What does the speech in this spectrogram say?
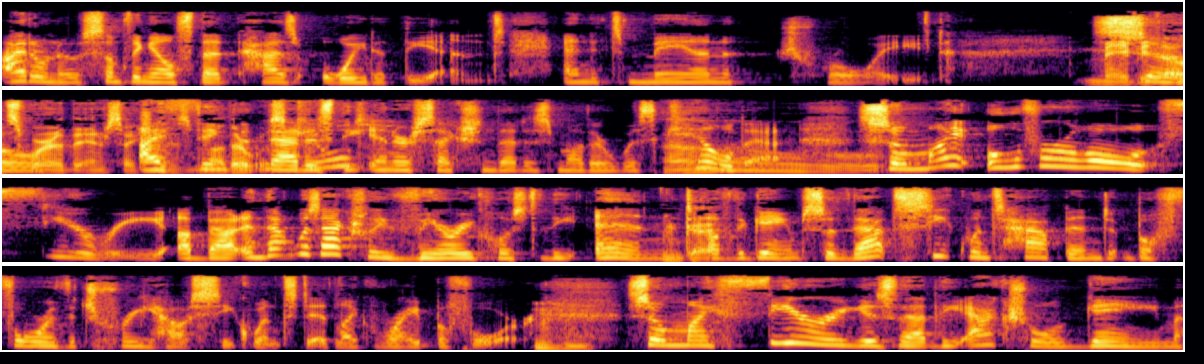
I don't know, something else that has oid at the end. And it's Mantroid. Maybe So, that's where the intersection I of his think mother that that is the intersection that his mother was killed Oh. at. So my overall theory about, and that was actually very close to the end Okay. of the game. So that sequence happened before the treehouse sequence did, like right before. Mm-hmm. So my theory is that the actual game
